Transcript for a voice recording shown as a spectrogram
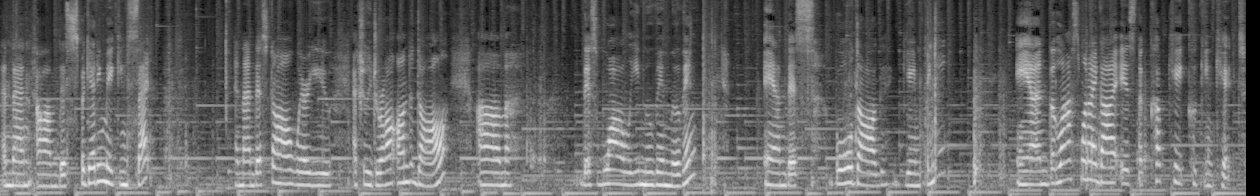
and then um, this spaghetti making set and then this doll where you actually draw on the doll. Um, this WALL-E moving moving and this bulldog game thingy. And the last one I got is the cupcake cooking kit.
